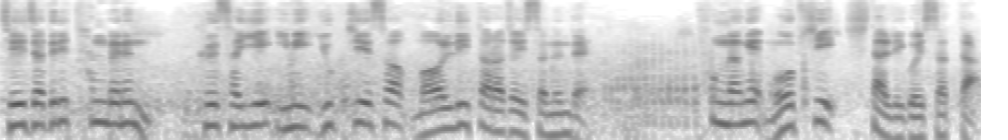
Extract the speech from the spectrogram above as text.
제자들이 탄 배는 그 사이에 이미 육지에서 멀리 떨어져 있었는데 풍랑에 몹시 시달리고 있었다.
